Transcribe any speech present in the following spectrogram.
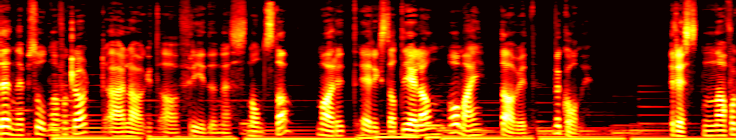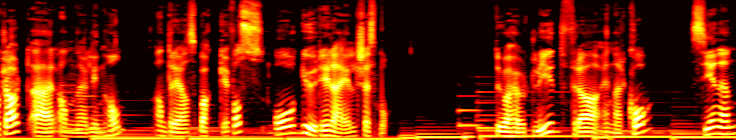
Denne episoden av Forklart er laget av Fride Næss Nonstad, Marit Eriksdatter Gjelland og meg, David Bekoni. Resten av Forklart er Anne Lindholm, Andreas Bakke Foss og Guri Leiel Skedsmo. Du har hørt lyd fra NRK, CNN,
